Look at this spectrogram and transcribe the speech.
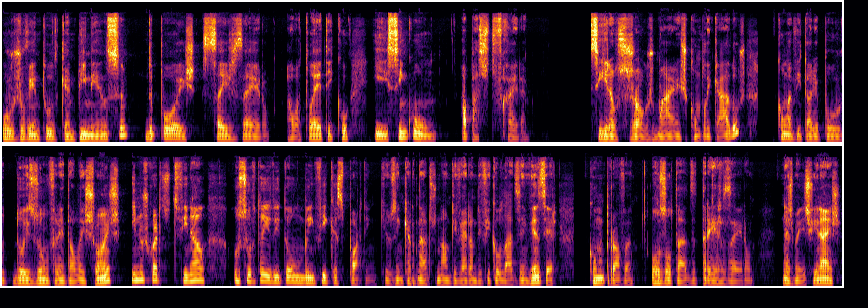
o Juventude Campinense, depois 6-0 ao Atlético e 5-1 ao Passos de Ferreira. Seguiram-se jogos mais complicados, com a vitória por 2-1 frente ao Leixões, e nos quartos de final o sorteio ditou um Benfica Sporting, que os encarnados não tiveram dificuldades em vencer, como prova o resultado de 3-0 nas meias finais.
